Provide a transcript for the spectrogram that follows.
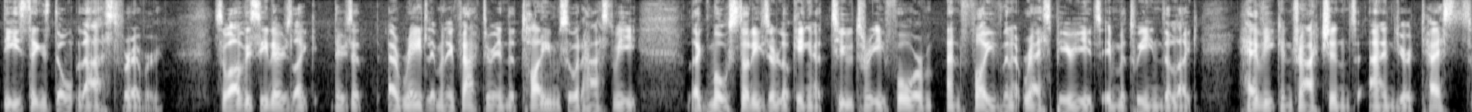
these things don't last forever. So obviously there's like there's a, a rate limiting factor in the time, so it has to be like most studies are looking at two, three, four, and five minute rest periods in between the like heavy contractions and your test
